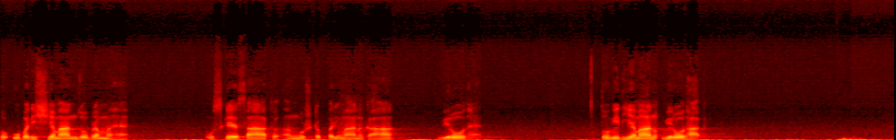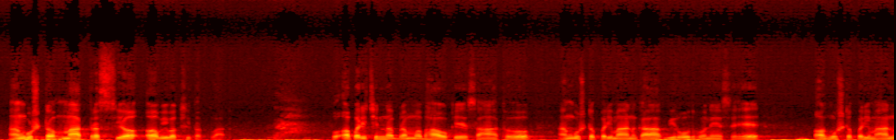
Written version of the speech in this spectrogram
तो उपदिश्यमान जो ब्रह्म है, उसके साथ अंगुष्ट परिमाण का विरोध है। तो विधीयमान विरोधात। अंगुष्ट मात्रस्य अविवक्षितत्वात्। तो अपरिचिन्न ब्रह्म भाव के साथ अंगुष्ट परिमाण का विरोध होने से अंगुष्ट परिमाण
